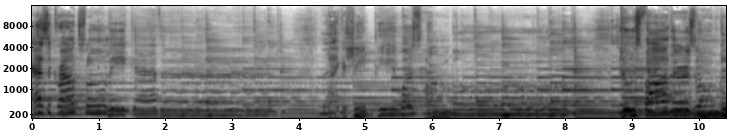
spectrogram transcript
as the crowd slowly gathered, like a sheep he was humble to his father's own will.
